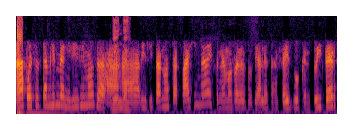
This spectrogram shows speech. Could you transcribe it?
Ah, pues están bienvenidísimos a, visitar nuestra página y tenemos redes sociales en Facebook, en Twitter.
